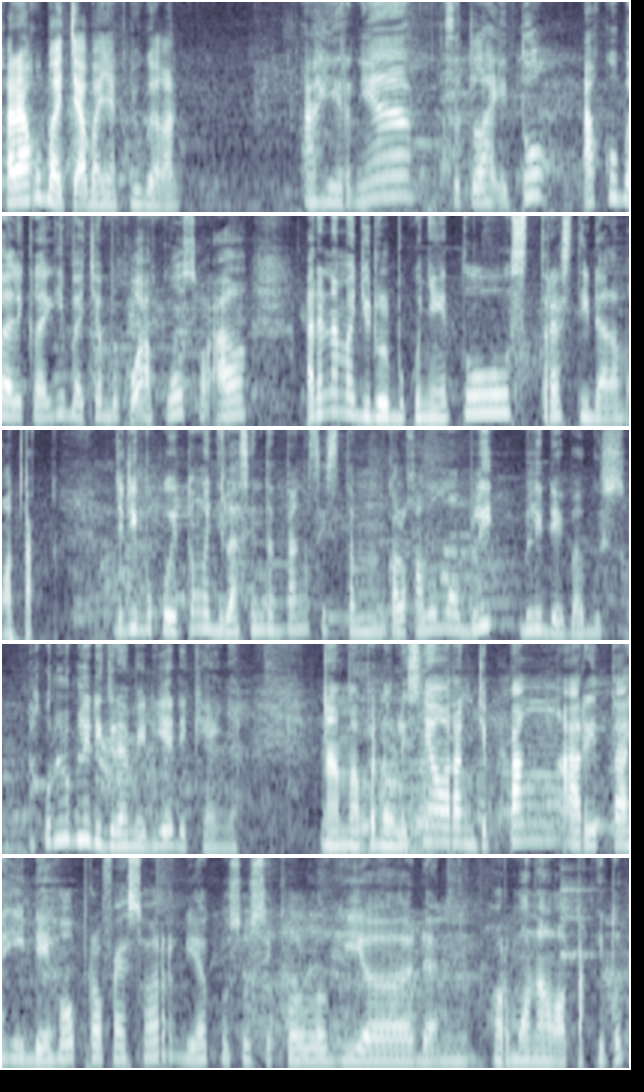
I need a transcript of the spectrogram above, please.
Karena aku baca banyak juga kan akhirnya setelah itu aku balik lagi baca buku aku soal ada nama judul bukunya itu stres di dalam otak. Jadi buku itu ngejelasin tentang sistem kalau kamu mau beli beli deh bagus. Aku dulu beli di Gramedia deh kayaknya. Nama penulisnya orang Jepang Arita Hideho profesor. Dia khusus psikologi eh, dan hormonal otak itu.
